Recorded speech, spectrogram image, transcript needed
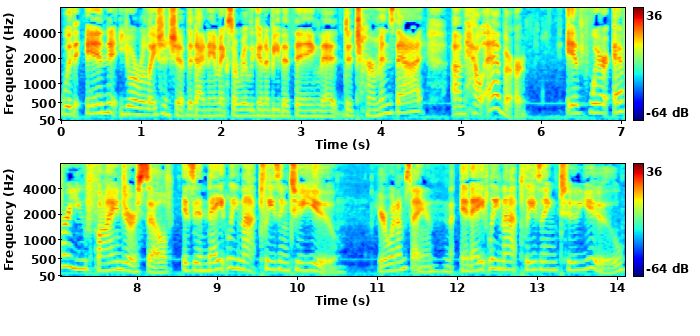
within your relationship, the dynamics are really going to be the thing that determines that. Um, however, if wherever you find yourself is innately not pleasing to you, hear what I'm saying, innately not pleasing to you,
